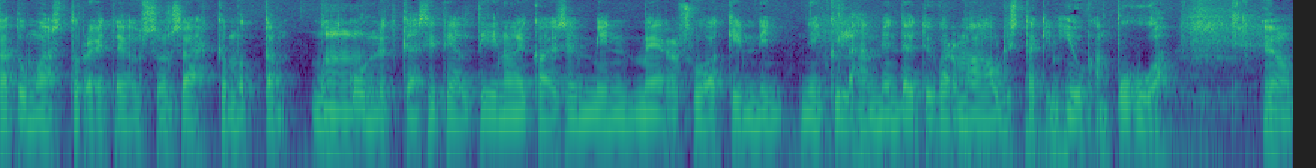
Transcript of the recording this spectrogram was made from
Katumaastureita, jos on sähkö, mutta, mutta mm. kun nyt käsiteltiin aikaisemmin Mersuakin, niin, niin kyllähän meidän täytyy varmaan Audistakin hiukan puhua. Joo.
